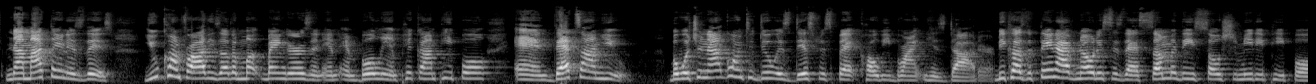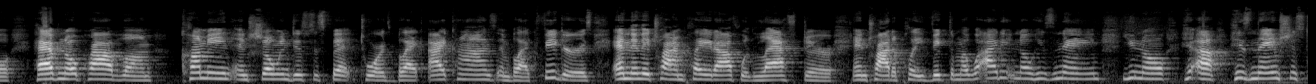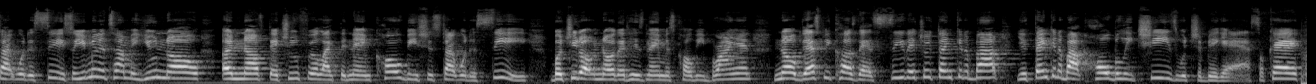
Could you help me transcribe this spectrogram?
Now, my thing is this. You come for all these other mukbangers and, and, and bully and pick on people, and that's on you. But what you're not going to do is disrespect Kobe Bryant and his daughter. Because the thing I've noticed is that some of these social media people have no problem coming and showing disrespect towards black icons and black figures. And then they try and play it off with laughter and try to play victim like well i didn't know his name. You know uh, his name should start with a c. So you mean to tell me you know enough that you feel like the name kobe should start with a c but you don't know that his name is kobe bryant? No that's because that c that you're thinking about you're thinking about Kobe cheese with your big ass okay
